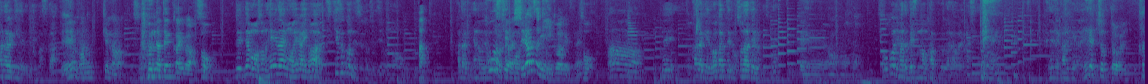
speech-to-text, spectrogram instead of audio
働きに出るといいますか。えー、間抜けな。そんな展開が。そう。ででもその平左衛門偉いのは気づくんですよ途中で自分の。あ。働きあの康介は知らずに行くわけですね。そああうで敵で分かってても育てるんですね。えー、うんうんうん。そこにまた別のカップルが現れましてね。全然関係ない。えー、ちょっとか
